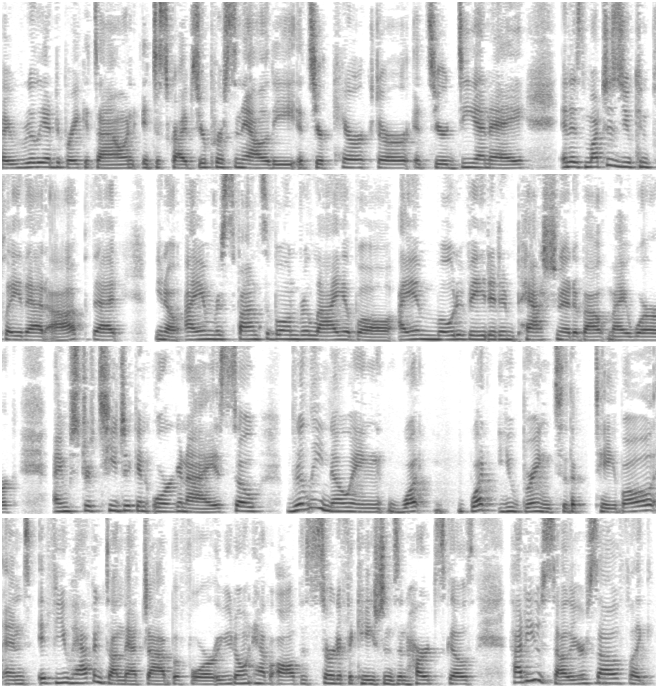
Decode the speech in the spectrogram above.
I really had to break it down, it describes your personality, it's your character, it's your DNA. And as much as you can play that up, that, you know, I am responsible and reliable, I am motivated and passionate about my work, I'm strategic and organized. So really knowing what what you bring to the table. And if you haven't done that job before, or you don't have all the certifications and hard skills, how do you sell yourself? Like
